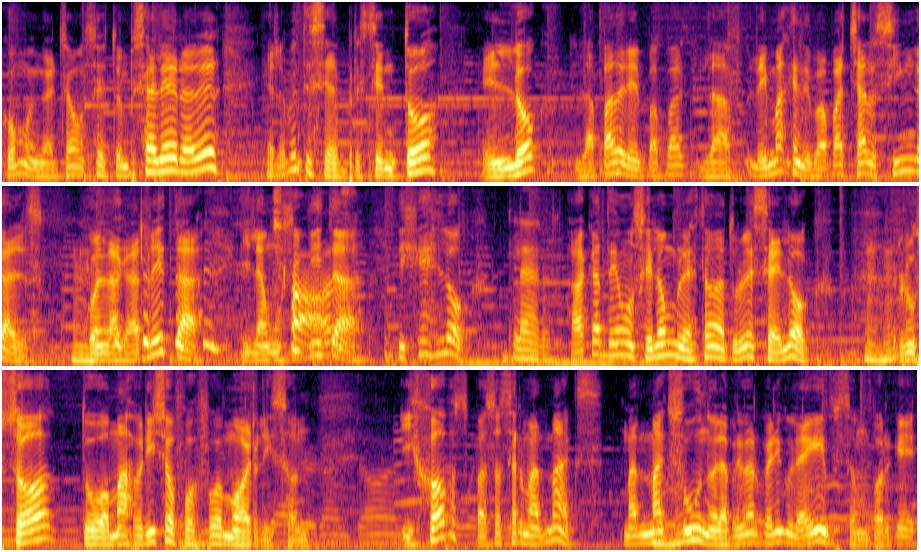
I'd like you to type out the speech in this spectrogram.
¿cómo enganchamos esto? Empecé a leer, a leer, y de repente se presentó el Locke, la padre del papá, la, la imagen de papá Charles Ingalls Mm. con la carreta y la musiquita. Dije, es Locke. Claro. Acá tenemos el hombre de estado de naturaleza de Locke. Ujú. Rousseau tuvo más brillo, fue, fue Morrison. Y Hobbes pasó a ser Mad Max. Mad Max 1, la primera película de Gibson, porque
